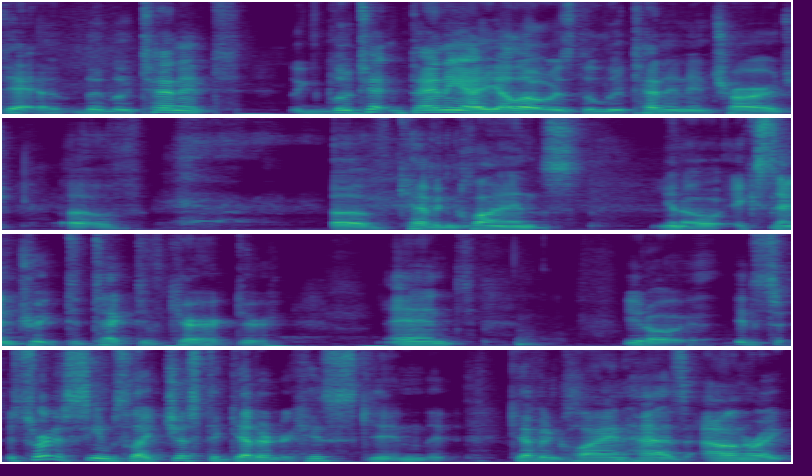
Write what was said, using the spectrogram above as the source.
the lieutenant the lieutenant Danny Aiello is the lieutenant in charge of of Kevin Kline's you know eccentric detective character. And you know, it sort of seems like just to get under his skin that Kevin Kline has Alan Reich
